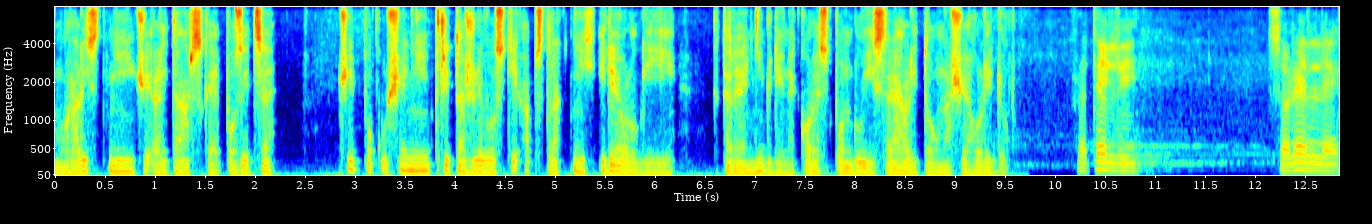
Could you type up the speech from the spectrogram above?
moralistní či elitářské pozice, či pokušení přitažlivosti abstraktních ideologií, které nikdy nekorespondují s realitou našeho lidu. Fratelli, sorelle,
